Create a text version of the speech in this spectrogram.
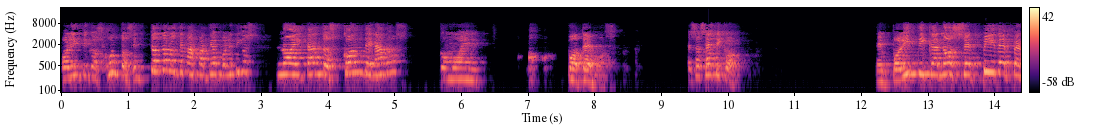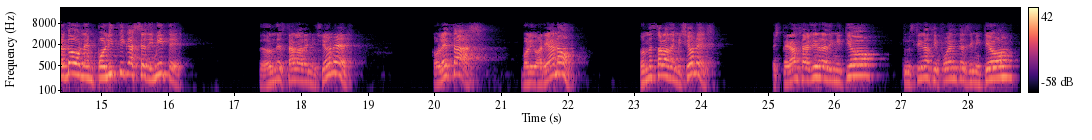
políticos juntos. En todos los demás partidos políticos no hay tantos condenados como en Potemos. Eso es ético. En política no se pide perdón, en política se dimite. ¿De dónde están las dimisiones? Coletas, bolivariano, ¿dónde están las dimisiones? Esperanza Aguirre dimitió, Cristina Cifuentes dimitió.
